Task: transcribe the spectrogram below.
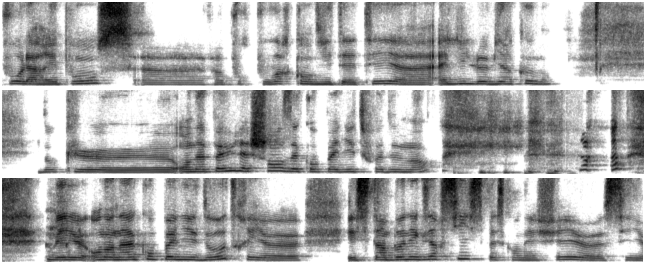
pour la réponse, enfin pour pouvoir candidater à, à Lille, le bien commun. Donc, euh, on n'a pas eu la chance d'accompagner Toi Demain, mais on en a accompagné d'autres euh, et, c'est un bon exercice parce qu'en effet, euh, c'est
